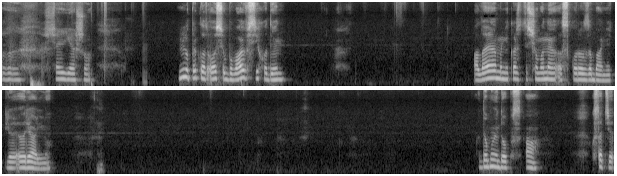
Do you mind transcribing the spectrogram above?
Е, Ще є що. Ну, наприклад, ось убиваю всіх один. Але мені кажеться, що мене скоро забанять реально. Де мої дописи? А. Кстати,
